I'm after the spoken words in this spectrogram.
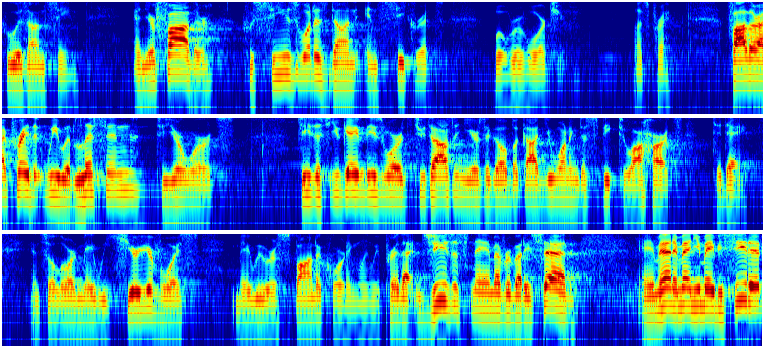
who is unseen. And your Father, who sees what is done in secret, will reward you. Let's pray. Father, I pray that we would listen to your words. Jesus, you gave these words 2,000 years ago, but God, you're wanting to speak to our hearts today. And so, Lord, may we hear your voice. May we respond accordingly. We pray that in Jesus' name, everybody said, Amen. Amen. You may be seated.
